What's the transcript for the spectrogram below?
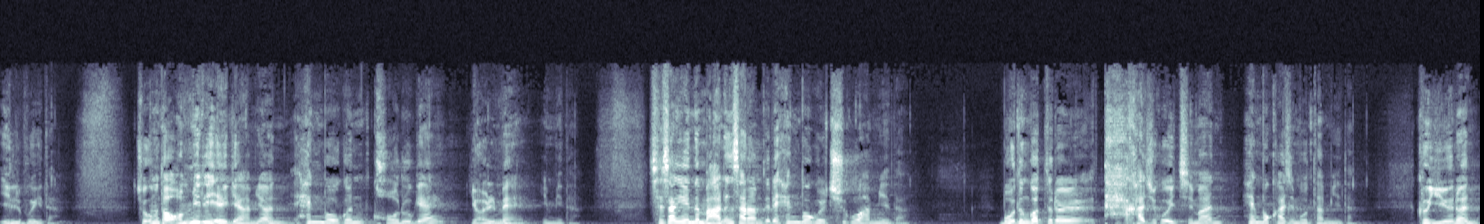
일부이다. 조금 더 엄밀히 얘기하면 행복은 거룩의 열매입니다. 세상에 있는 많은 사람들이 행복을 추구합니다. 모든 것들을 다 가지고 있지만 행복하지 못합니다. 그 이유는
